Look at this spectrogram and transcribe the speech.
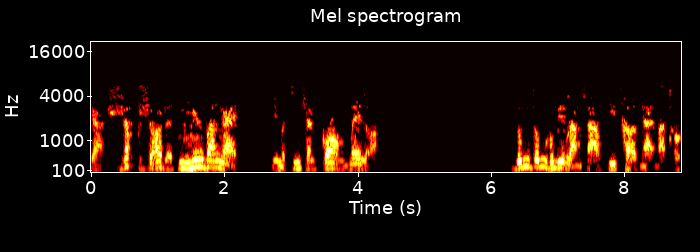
Cha rất rõ rệt như ban ngày, nhưng mà chúng sanh còn mê loạn. Đúng túng không biết làm sao, chỉ thờ ngài mà thôi.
